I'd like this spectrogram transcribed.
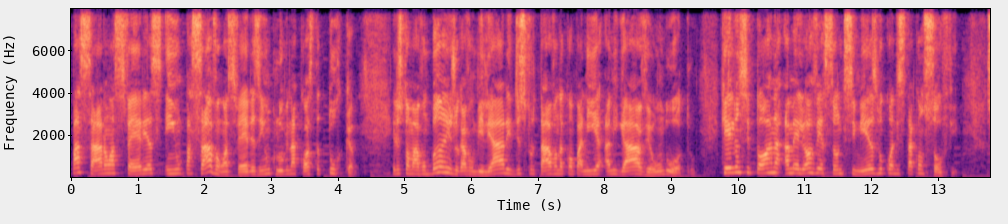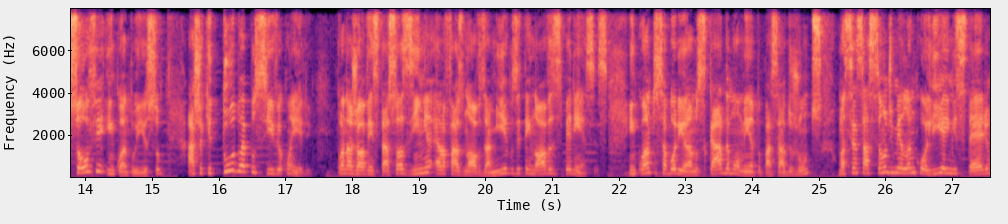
passaram as férias em um passavam as férias em um clube na costa turca. Eles tomavam banho, jogavam bilhar e desfrutavam da companhia amigável um do outro. Keilun se torna a melhor versão de si mesmo quando está com Sophie. Sophie, enquanto isso, acha que tudo é possível com ele. Quando a jovem está sozinha, ela faz novos amigos e tem novas experiências. Enquanto saboreamos cada momento passado juntos, uma sensação de melancolia e mistério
